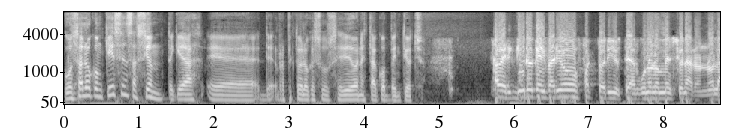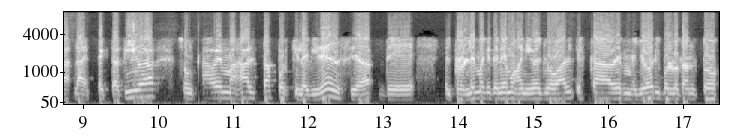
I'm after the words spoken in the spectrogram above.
Gonzalo, ¿con qué sensación te quedas eh, de- respecto a lo que sucedió en esta COP28? A ver, yo creo que hay varios factores y ustedes algunos los mencionaron, ¿no? La- Las expectativas son cada vez más altas porque la evidencia de el problema que tenemos a nivel global es cada vez mayor y por lo tanto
